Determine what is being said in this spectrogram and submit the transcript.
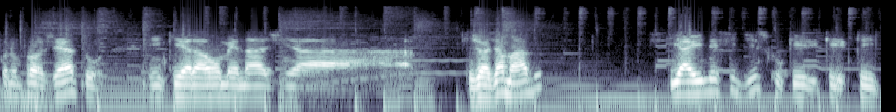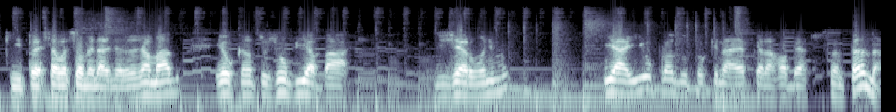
foi um projeto em que era homenagem a Jorge Amado. E aí, nesse disco que, que, que, que prestava essa homenagem a Jorge Amado, eu canto Jubiabá de Jerônimo. E aí, o produtor, que na época era Roberto Santana,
